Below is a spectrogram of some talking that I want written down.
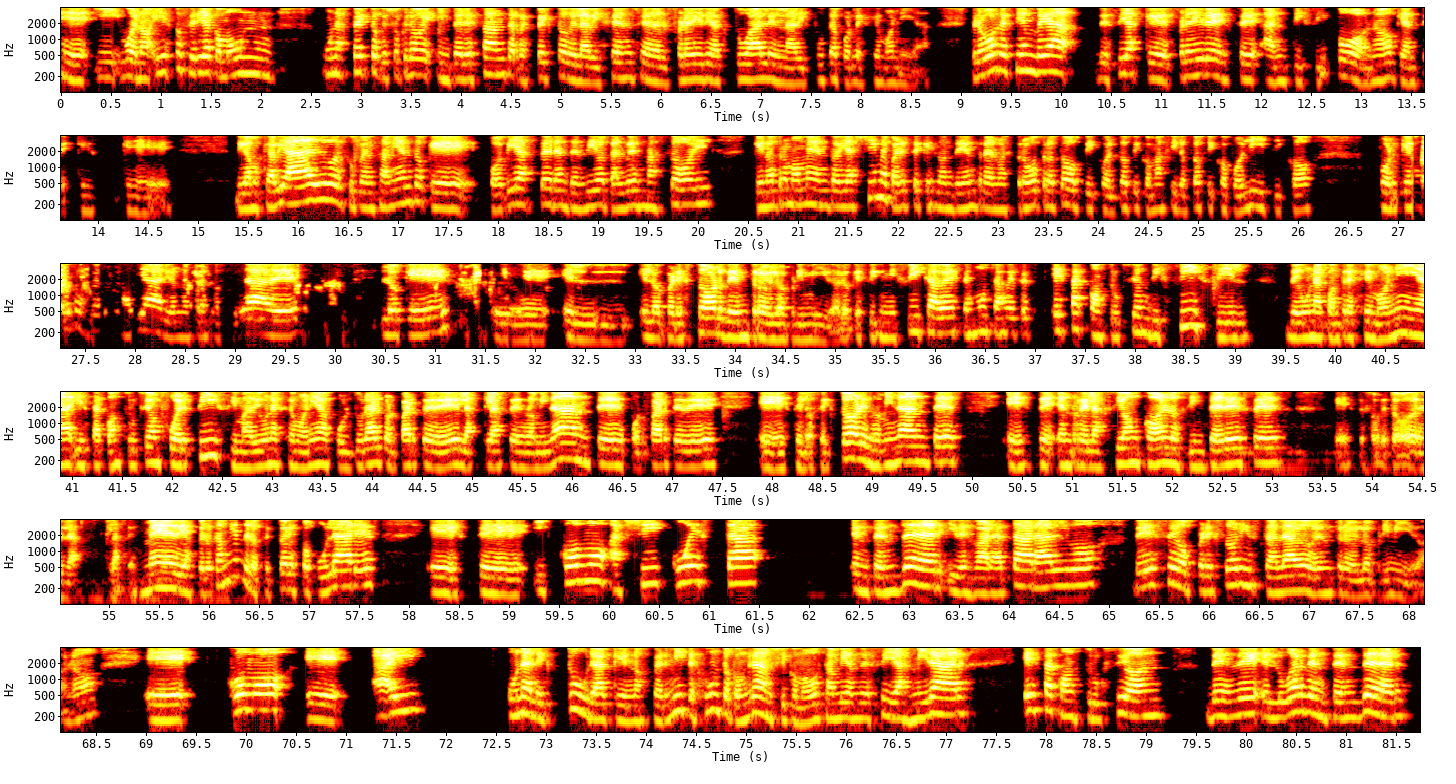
Eh, y bueno, y esto sería como un, un aspecto que yo creo interesante respecto de la vigencia del Freire actual en la disputa por la hegemonía. Pero vos recién, vea decías que Freire se anticipó, ¿no? Que, que, digamos, que había algo de su pensamiento que podía ser entendido tal vez más hoy que en otro momento, y allí me parece que es donde entra nuestro otro tópico, el tópico más filosófico-político, porque nosotros vemos a diario en nuestras sociedades lo que es eh, el, opresor dentro del oprimido, lo que significa a veces, muchas veces, esta construcción difícil de una contrahegemonía y esta construcción fuertísima de una hegemonía cultural por parte de las clases dominantes, por parte de este, los sectores dominantes, este, en relación con los intereses, este, sobre todo de las clases medias, pero también de los sectores populares, este, y cómo allí cuesta entender y desbaratar algo de ese opresor instalado dentro del oprimido, ¿no? Eh, cómo eh, hay una lectura que nos permite, junto con Gramsci, como vos también decías, mirar esta construcción desde el lugar de entender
